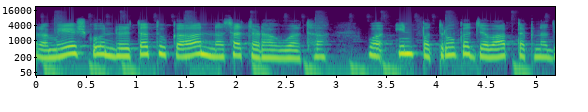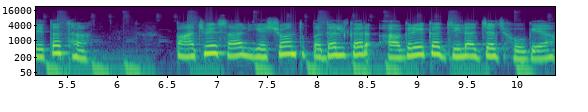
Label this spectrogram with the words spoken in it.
रमेश को नृतत्व का नशा चढ़ा हुआ था। वह इन पत्रों का जवाब तक न देता था। पाँचवें साल यशवंत बदल कर आगरे का जिला जज हो गया।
